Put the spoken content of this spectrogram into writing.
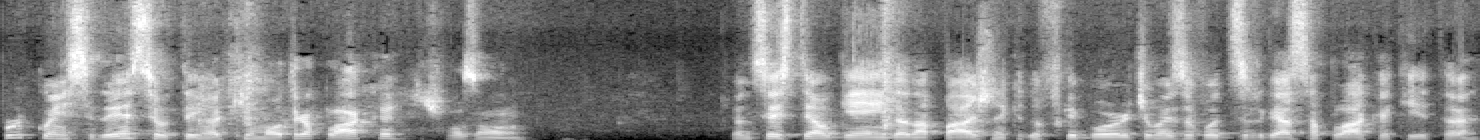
Por coincidência, eu tenho aqui uma outra placa. Deixa eu fazer um. Eu não sei se tem alguém ainda na página aqui do Freeboard, mas eu vou desligar essa placa aqui, tá?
